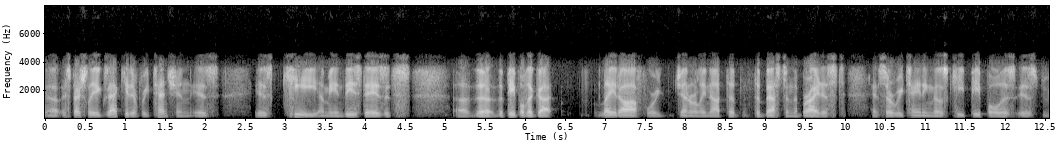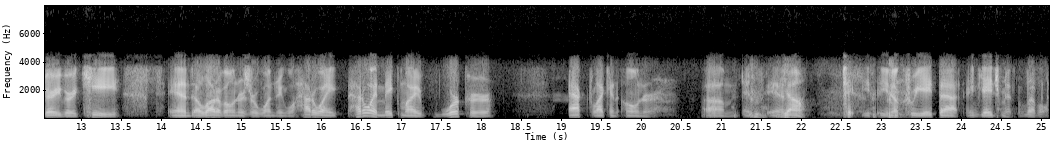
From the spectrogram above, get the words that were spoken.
yeah. uh, especially executive retention is is key. I mean, these days it's uh, the the people that got laid off were generally not the the best and the brightest, and so retaining those key people is is very very key and a lot of owners are wondering, well, how do I how do I make my worker act like an owner, um, and, and yeah. You know create that engagement level.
